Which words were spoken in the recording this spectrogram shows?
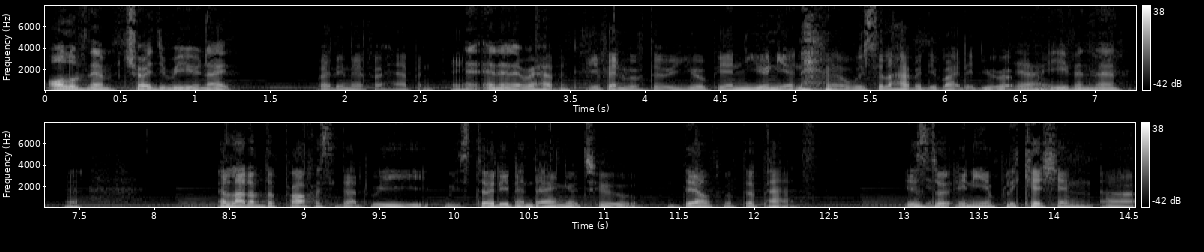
all of them tried to reunite, But it never happened. eh? and, and it never happened. Even with the European Union, we still have a divided Europe. Yeah, eh? even then. a lot of the prophecy that we, we studied in Daniel 2 dealt with the past. Is Yeah. there any implication uh,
